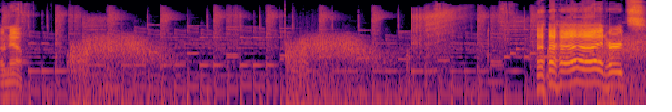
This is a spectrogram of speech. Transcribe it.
Oh no. it hurts.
